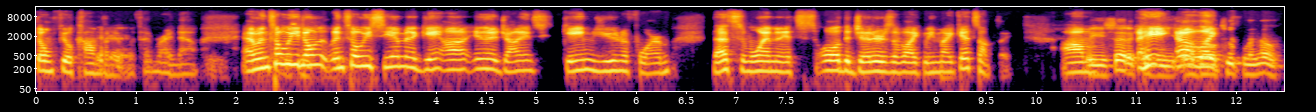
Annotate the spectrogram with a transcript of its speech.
don't feel confident with him right now. And until we don't, until we see him in a game uh, in a Giants game uniform, that's when it's all the jitters of like we might get something. Um, But you said it could he- be Odell like- 2.0.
